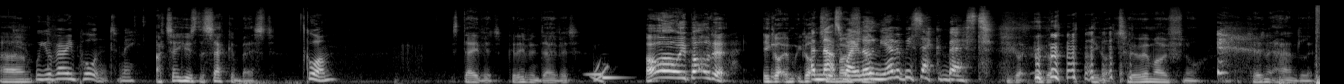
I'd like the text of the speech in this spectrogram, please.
Um, well, you're very important to me. I tell you who's the second best. Go on. It's David. Good evening, David. Oh, he bottled it. He got. He got And too that's why he'll only ever be second best. He got, he, got, he got too emotional. Couldn't handle it.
